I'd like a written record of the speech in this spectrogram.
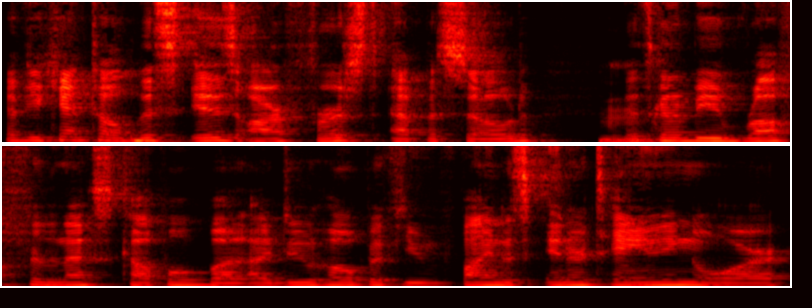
if you can't tell, this is our first episode. Mhm. It's gonna be rough for the next couple, but I do hope if you find us entertaining or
